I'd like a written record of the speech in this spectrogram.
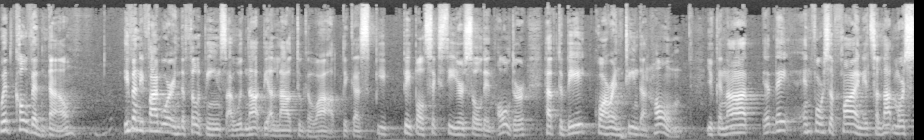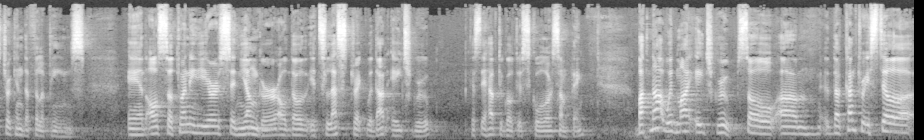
with COVID now, even if I were in the Philippines, I would not be allowed to go out because pe- people 60 years old and older have to be quarantined at home. You cannot, they enforce a fine. It's a lot more strict in the Philippines. And also 20 years and younger, although it's less strict with that age group because they have to go to school or something, but not with my age group. So um, the country is still uh,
